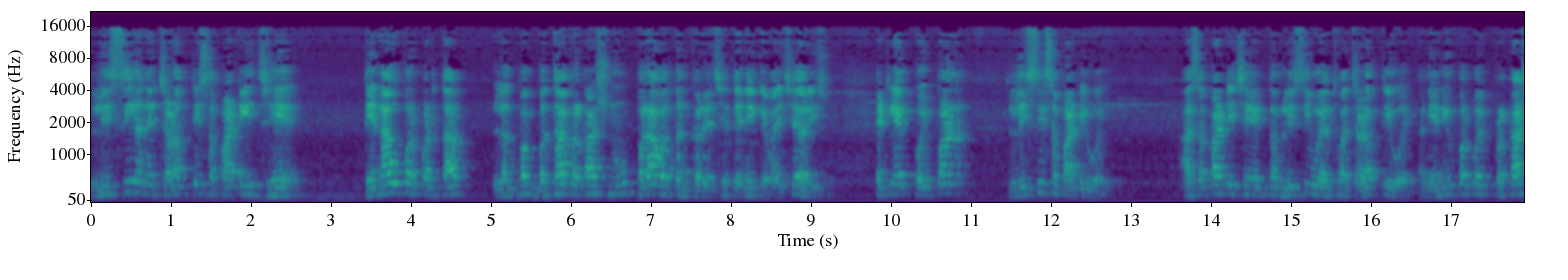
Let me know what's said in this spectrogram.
લીસી અને ચળકતી સપાટી જે તેના ઉપર પડતા લગભગ બધા પ્રકાશનું પરાવર્તન કરે છે તેને કહેવાય છે અરીસો. એટલે કોઈ પણ લીસી સપાટી હોય આ સપાટી છે એકદમ લીસી હોય અથવા ચળકતી હોય અને એની ઉપર કોઈ પ્રકાશ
